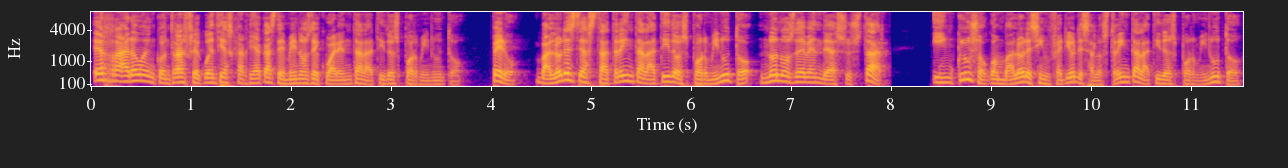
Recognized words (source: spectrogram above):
Es raro encontrar frecuencias cardíacas de menos de 40 latidos por minuto, pero valores de hasta 30 latidos por minuto no nos deben de asustar. Incluso con valores inferiores a los 30 latidos por minuto,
